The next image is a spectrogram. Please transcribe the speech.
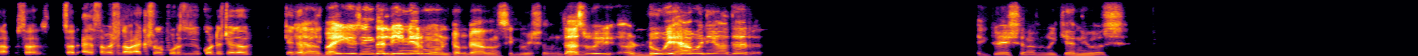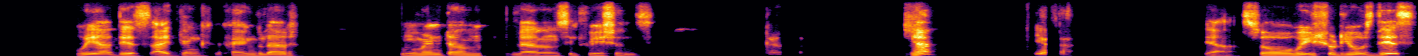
Uh, sir, sir, as summation of action force is equal to change of change Yeah, heat. by using the linear momentum balance equation. Does we, uh, do we have any other equation we can use? We have this, I think, angular momentum balance equations. Okay. Yeah, Yes, sir. Yeah, so we should use this.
